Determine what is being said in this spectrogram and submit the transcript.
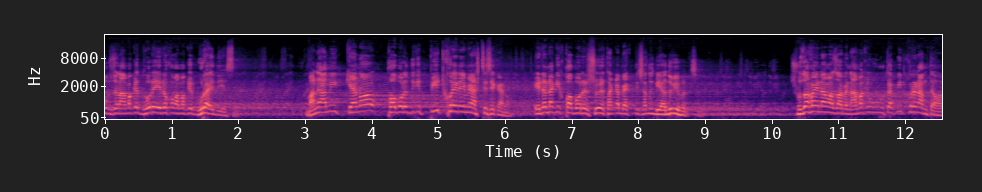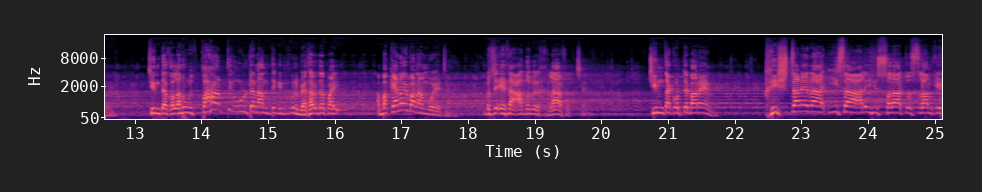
লোকজন আমাকে ধরে এরকম আমাকে ঘুরাই দিয়েছে। মানে আমি কেন কবরের দিকে পিঠ করে নেমে আসতেছি কেন? এটা নাকি কবরের শুয়ে থাকা ব্যক্তির সাথে বিয়াদুবি হচ্ছে। সোজা হয়ে নামা যাবে না, আমাকে উল্টা পিঠ করে নামতে হবে। চিন্তা করলাম, পাহাড় থেকে উল্টা নামতে যদি কোনো ব্যথা ব্যথা পাই বা কেনই বা নামবো এটা? বলছে, এটা আদবের খেলাফ হচ্ছে। চিন্তা করতে পারেন, খ্রিস্টানেরা ঈসা আলী সালাতামকে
